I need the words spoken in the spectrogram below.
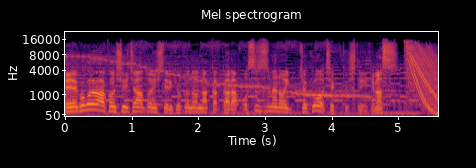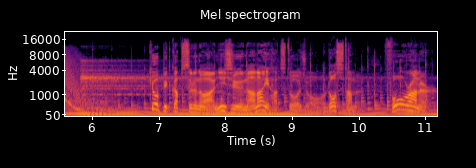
えー、ここでは今週チャートインしている曲の中からおすすめの一曲をチェックしていきます。今日ピックアップするのは27位初登場ロスタム Forerunner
